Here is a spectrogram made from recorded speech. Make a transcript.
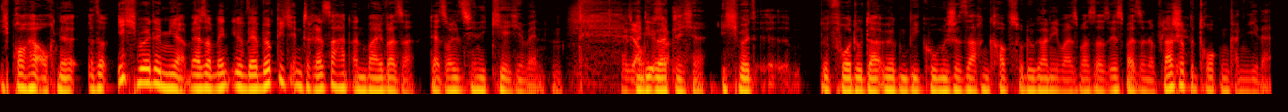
Ich brauche ja auch eine, also ich würde mir, also wenn wer wirklich Interesse hat an Weihwasser, der soll sich an die Kirche wenden. An die gesagt. örtliche. Ich würde, äh, bevor du da irgendwie komische Sachen kaufst, wo du gar nicht weißt, was das ist, weil so eine Flasche okay. bedrucken kann jeder.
